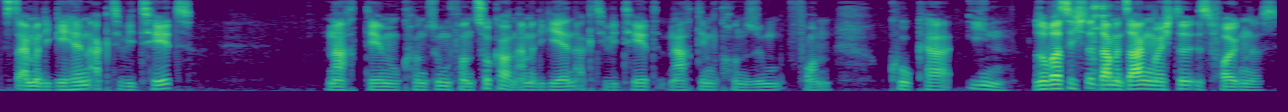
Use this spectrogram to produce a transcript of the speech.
ist einmal die Gehirnaktivität nach dem Konsum von Zucker und einmal die Gehirnaktivität nach dem Konsum von Kokain. So, was ich damit sagen möchte, ist folgendes.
